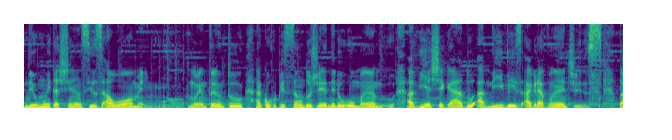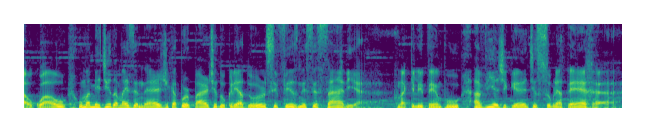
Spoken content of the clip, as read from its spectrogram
deu muitas chances ao homem. No entanto, a corrupção do gênero humano havia chegado a níveis agravantes, tal qual uma medida mais enérgica por parte do Criador se fez necessária. Naquele tempo havia gigantes sobre a terra,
